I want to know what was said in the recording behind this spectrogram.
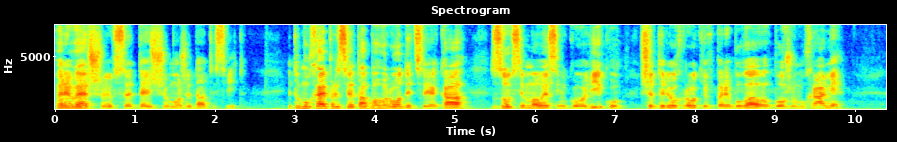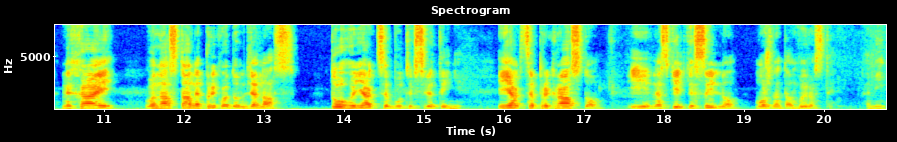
перевершує все те, що може дати світ. І тому хай Пресвята Богородиця, яка зовсім малесенького віку, з чотирьох років перебувала в Божому храмі, нехай вона стане прикладом для нас того, як це бути в святині, і як це прекрасно, і наскільки сильно можна там вирости. Амінь.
